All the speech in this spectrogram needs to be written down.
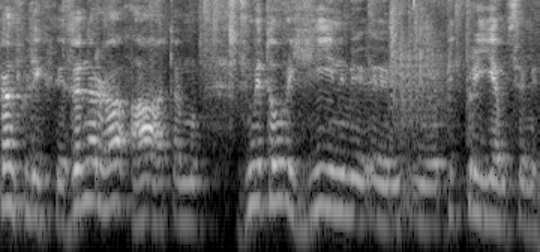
конфлікти з енергоатомом, з металургійними е, підприємцями,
